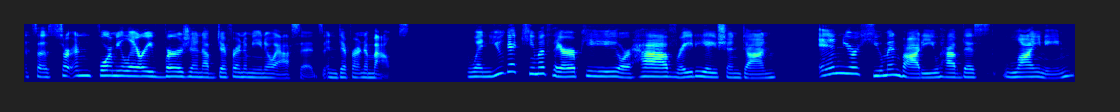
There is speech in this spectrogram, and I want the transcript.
It's a certain formulary version of different amino acids in different amounts. When you get chemotherapy or have radiation done, in your human body, you have this lining,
